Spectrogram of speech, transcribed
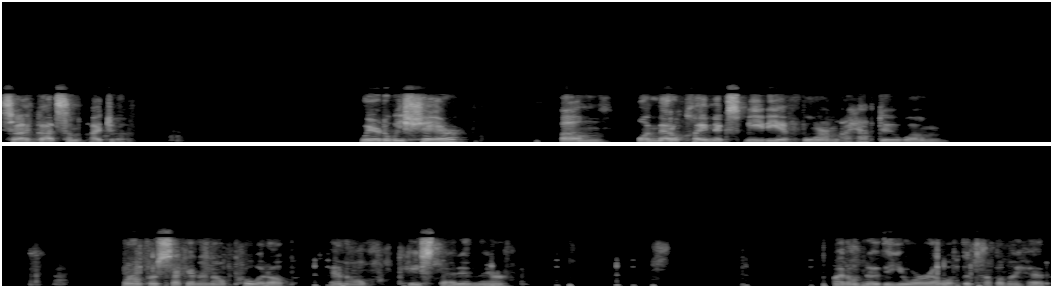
So I've got some, I, where do we share? Um, on Metal Clay Mixed Media Forum. I have to, um, hold on for a second and I'll pull it up and I'll paste that in there. I don't know the URL off the top of my head.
